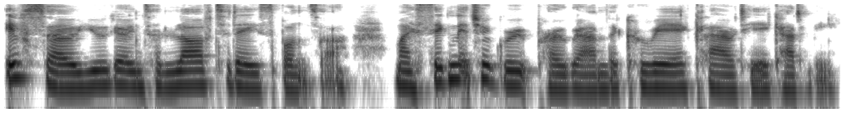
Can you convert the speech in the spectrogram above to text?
If so, you're going to love today's sponsor, my signature group program, the Career Clarity Academy.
